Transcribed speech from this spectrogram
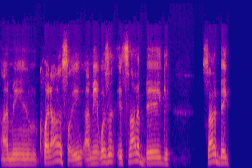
I mean, quite honestly, I mean, it wasn't. It's not a big, it's not a big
